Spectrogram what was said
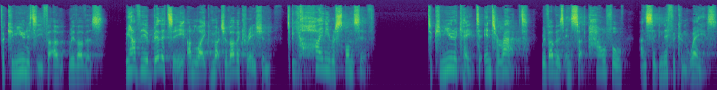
for community for, with others. We have the ability, unlike much of other creation, to be highly responsive, to communicate, to interact with others in such powerful and significant ways.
